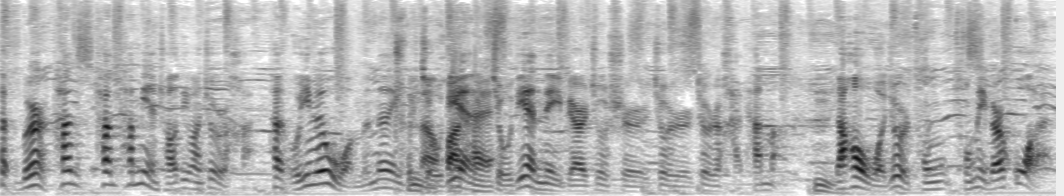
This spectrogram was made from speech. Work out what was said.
它不是他他他面朝地方就是海，他我因为我们的那个酒店酒店那边就是就是就是海滩嘛，嗯然后我就是从从那边过来的，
